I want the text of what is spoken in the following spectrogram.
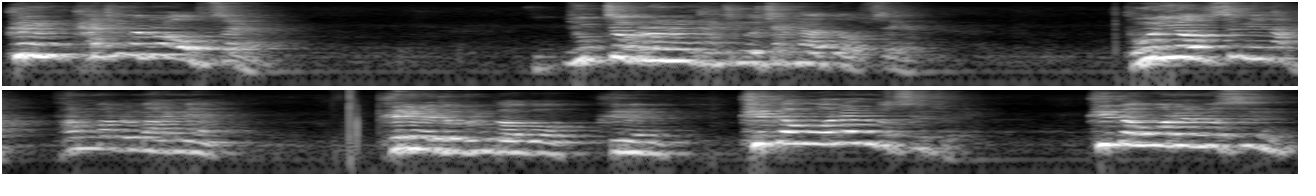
그는 가진 것은 없어요. 육적으로는 가진 것이 하나도 없어요. 돈이 없습니다. 반말로 말하면 그럼에도 불구하고 그는 그가 원하는 것을 줘요. 그가 원하는 것은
